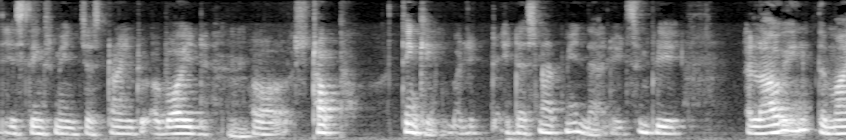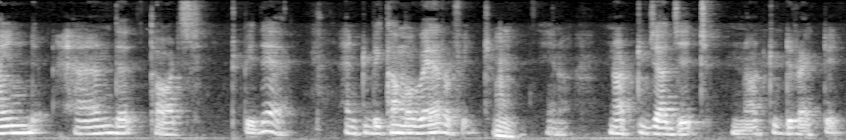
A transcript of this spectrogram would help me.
these things mean just trying to avoid or stop thinking, but it, it does not mean that. It's simply allowing the mind and the thoughts to be there and to become aware of it. Mm. You know, not to judge it, not to direct it,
